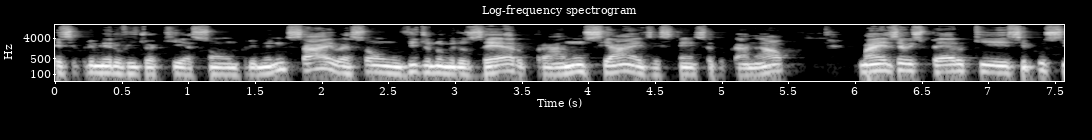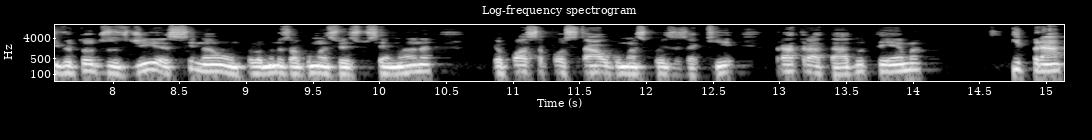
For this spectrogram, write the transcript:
Esse primeiro vídeo aqui é só um primeiro ensaio, é só um vídeo número zero para anunciar a existência do canal, mas eu espero que, se possível, todos os dias, se não, pelo menos algumas vezes por semana, eu possa postar algumas coisas aqui para tratar do tema e para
